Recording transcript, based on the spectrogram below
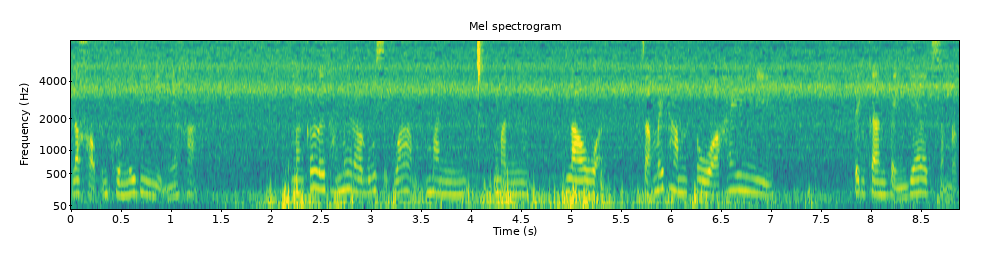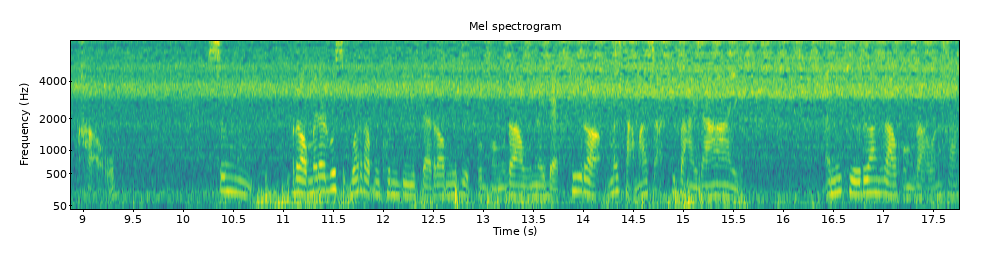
แล้วเขาเป็นคนไม่ดีอย่างเงี้ยค่ะ มันก็เลยทำให้เรารู้สึกว่ามันมันเราอะจะไม่ทำตัวให้เป็นการแบ่งแยกสำหรับเขา ซึ่งเราไม่ได้รู้สึกว่าเราเป็นคนดี แต่เรามีเหตุผลของเราในแบบที่เราไม่สามารถจะอธิบายได้ อันนี้คือเรื่องราวของเรานะคะ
